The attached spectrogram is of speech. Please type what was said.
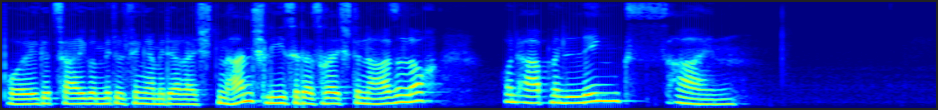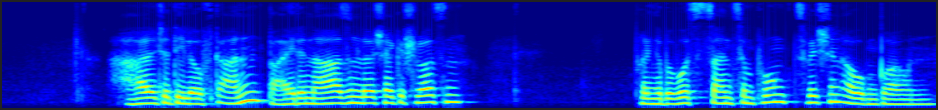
Beuge Zeige und Mittelfinger mit der rechten Hand, schließe das rechte Nasenloch und atme links ein. Halte die Luft an, beide Nasenlöcher geschlossen. Bringe Bewusstsein zum Punkt zwischen Augenbrauen.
